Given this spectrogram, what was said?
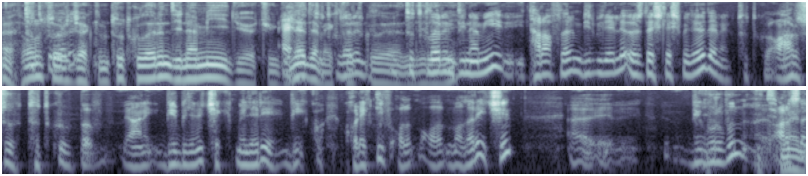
Evet onu Tutkuları- soracaktım. Tutkuların dinamiği diyor çünkü. Evet, ne demek tutkuların, tutkuların, tutkuların dinamiği? dinamiği tarafların birbirleriyle özdeşleşmeleri demek tutku, arzu, tutku yani birbirlerini çekmeleri, bir ko- kolektif ol- olmaları için e, bir grubun e, arasında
